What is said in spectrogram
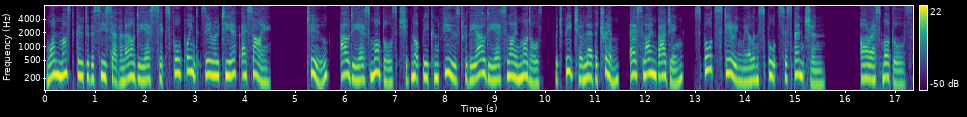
one must go to the C7 Audi S6 4.0 TFSI. 2. Audi S models should not be confused with the Audi S-Line models, which feature leather trim, S-Line badging, sports steering wheel and sports suspension. RS models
